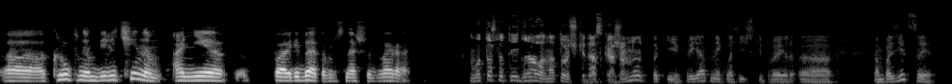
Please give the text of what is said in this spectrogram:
крупным величинам, а не по ребятам с нашего двора. вот то, что ты играла на точке, да, скажем, ну, такие приятные классические твои э, композиции,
